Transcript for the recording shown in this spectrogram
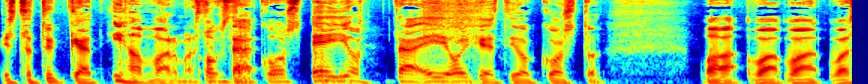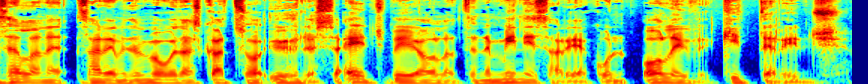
mistä tykkäät ihan varmasti. Onks tää kosto Ei ole, tää ei oikeasti ole kosto, vaan va, va, va sellainen sarja, mitä me voitaisiin katsoa yhdessä. HBOlla tämmöinen minisarja kuin Olive Kitteridge.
